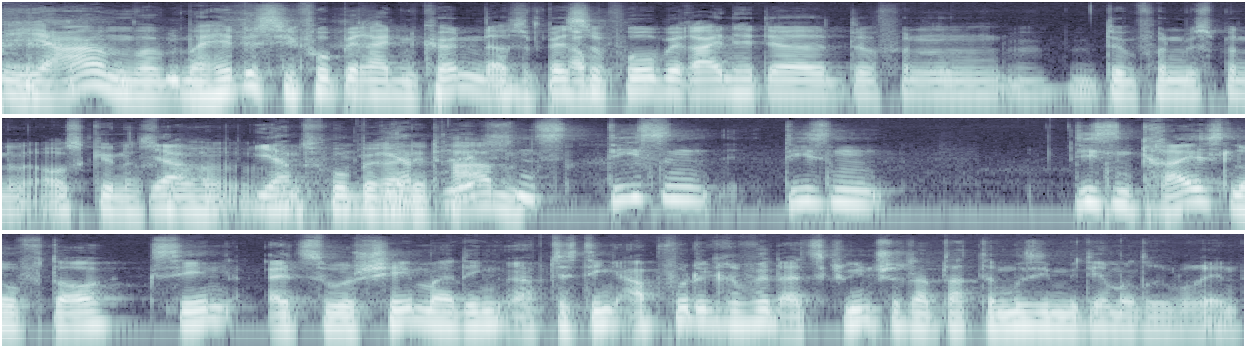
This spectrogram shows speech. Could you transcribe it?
Ja, man, man hätte sich vorbereiten können. Also besser vorbereiten hätte ja davon, davon müsste man dann ausgehen, dass wir ihr uns vorbereitet ihr habt haben. diesen, diesen, diesen Kreislauf da gesehen, als so ein Schema-Ding, hab das Ding abfotografiert als Screenshot und hab gedacht, da muss ich mit dir mal drüber reden.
